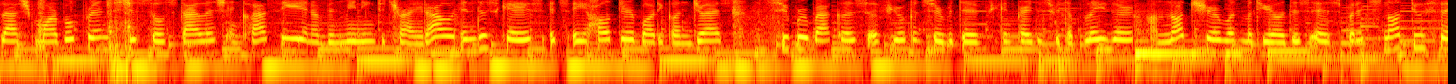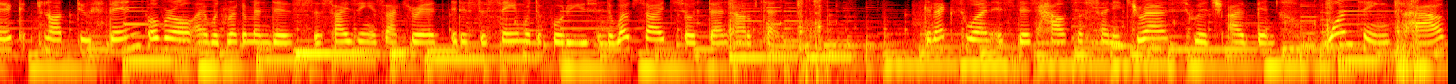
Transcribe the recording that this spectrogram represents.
slash marble print. It's just so stylish and classy and I've been meaning to try it out. In this case, it's a halter bodycon dress. It's super backless, so if you're conservative, you can pair this with a blazer. I'm not sure what material this is, but it's not too thick, not too thin. Overall, I would recommend this. The sizing is accurate. It is the same with the photo used in the website, so 10 out of 10. The next one is this House of Sunny dress, which I've been wanting to have.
